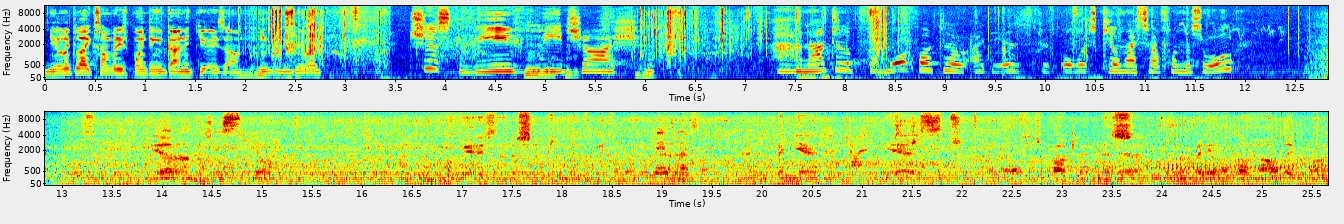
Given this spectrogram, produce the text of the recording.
You look like somebody's pointing a gun at you, Azam. You're like, Just leave me, Josh. And I have to look for more photo ideas to almost kill myself on this wall. Yeah. Just see Where is the reception I haven't, I been in like this. I don't know how they park.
